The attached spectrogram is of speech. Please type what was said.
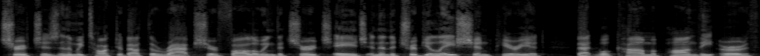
churches. And then we talked about the rapture following the church age and then the tribulation period that will come upon the earth,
